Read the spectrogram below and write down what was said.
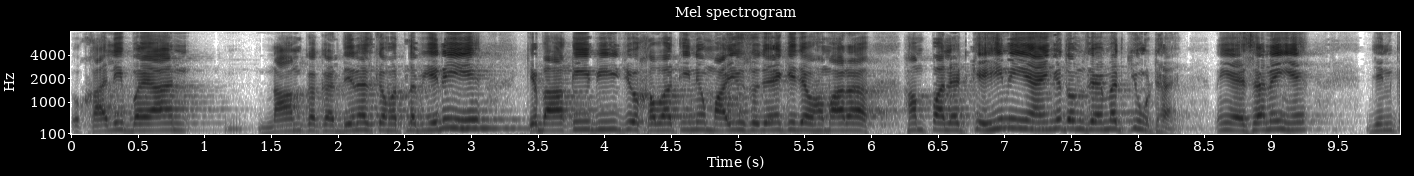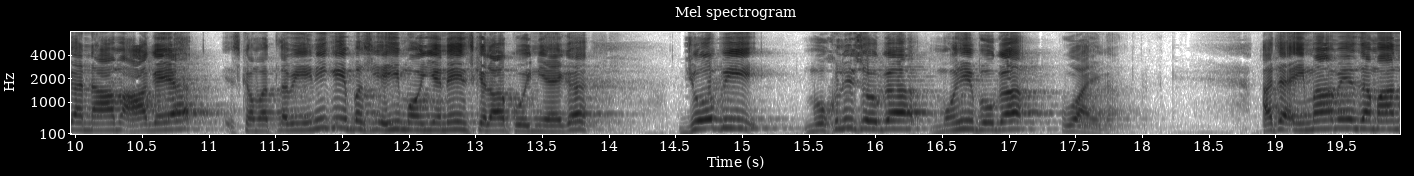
तो खाली बयान नाम का कर देना, इसका मतलब ये नहीं है कि बाकी भी जो ख़वातीन मायूस हो जाएँ कि जब हमारा, हम पलट के ही नहीं आएँगे तो हम जहमत क्यों उठाएँ? नहीं, ऐसा नहीं है। जिनका नाम आ गया, इसका मतलब ये नहीं कि बस यही मुन है, इसके अलावा कोई नहीं आएगा। जो भी मुखलिस होगा, मुहिब होगा, वो आएगा। अच्छा इमाम ज़मान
